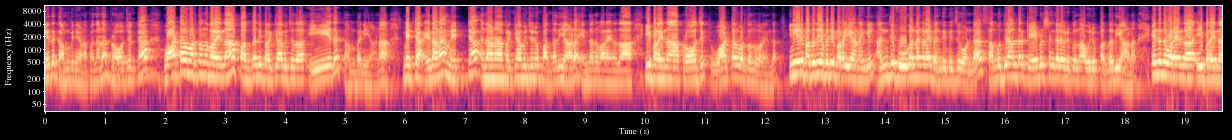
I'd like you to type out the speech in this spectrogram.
ഏത് കമ്പനിയാണ്? അപ്പൊ എന്താണ് പ്രോജക്ട് വാട്ടർ വർത്ത് എന്ന് പറയുന്ന പദ്ധതി പ്രഖ്യാപിച്ചത് ഏത് കമ്പനിയാണ്? മെറ്റ ഏതാണ്? മെറ്റ എന്താണ് പ്രഖ്യാപിച്ചൊരു പദ്ധതിയാണ് എന്താന്ന് പറയുന്നത്? ഈ പറയുന്ന പ്രോജക്ട് വാട്ടർ വർത്ത് എന്ന് പറയുന്നത്. ഇനി ഈ ഒരു പദ്ധതിയെ പറ്റി പറയുകയാണെങ്കിൽ അഞ്ച് ഭൂഖണ്ഡങ്ങളെ ബന്ധിപ്പിച്ചുകൊണ്ട് സമുദ്രാന്തർ കേബിൾ ശൃംഖല ഒരുക്കുന്ന ഒരു പദ്ധതിയാണ്. എന്തെന്ന് പറയുന്നത് ഈ പറയുന്ന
